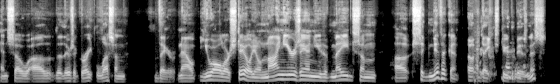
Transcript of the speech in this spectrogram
And so uh, th- there's a great lesson there. Now, you all are still, you know, nine years in, you have made some uh, significant updates to the business.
